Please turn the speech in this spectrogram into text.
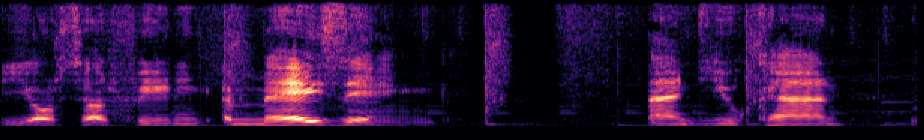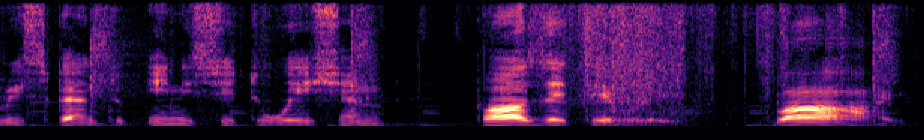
yourself feeling amazing and you can respond to any situation positively. Bye.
